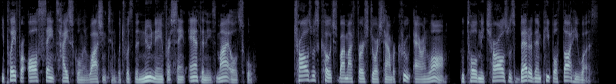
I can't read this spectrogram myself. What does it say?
He played for All Saints High School in Washington, which was the new name for St. Anthony's, my old school. Charles was coached by my first Georgetown recruit, Aaron Long, who told me Charles was better than people thought he was.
